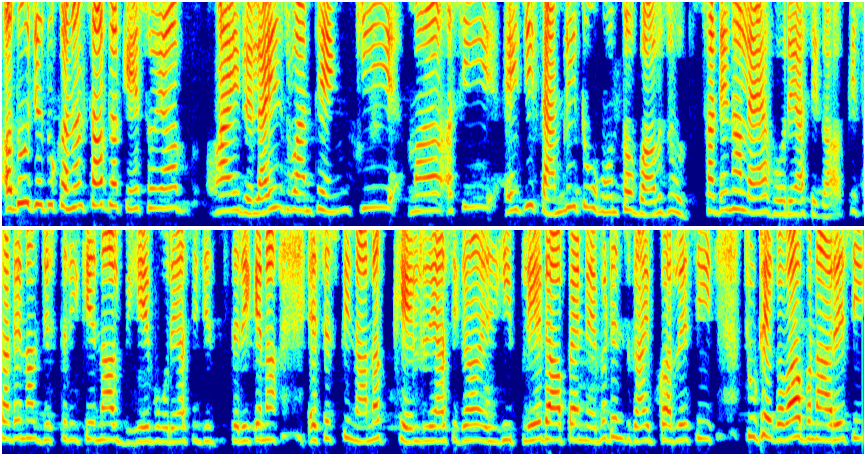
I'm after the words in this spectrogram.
ਅਦੂ ਜਦੋਂ ਕਰਨਲ ਸਾਹਿਬ ਦਾ ਕੇਸ ਹੋਇਆ ਆਈ ਰਿਅਲਾਈਜ਼ਡ ਵਨ ਥਿੰਗ ਕਿ ਅਸੀਂ ਇਹ ਜੀ ਫੈਮਿਲੀ ਤੋਂ ਹੋਣ ਤੋਂ ਬਾਵਜੂਦ ਸਾਡੇ ਨਾਲ ਇਹ ਹੋ ਰਿਹਾ ਸੀਗਾ ਕਿ ਸਾਡੇ ਨਾਲ ਜਿਸ ਤਰੀਕੇ ਨਾਲ ਬਿਹੇਵ ਹੋ ਰਿਹਾ ਸੀ, ਜਿਸ ਤਰੀਕੇ ਨਾਲ ਐਸਐਸਪੀ ਨਾਨਕ ਖੇਲ ਰਿਹਾ ਸੀਗਾ he played up and evidence ਗਾਇਬ ਕਰ ਰਹੇ ਸੀ, ਝੂਠੇ ਗਵਾਹ ਬਣਾ ਰਹੇ ਸੀ।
